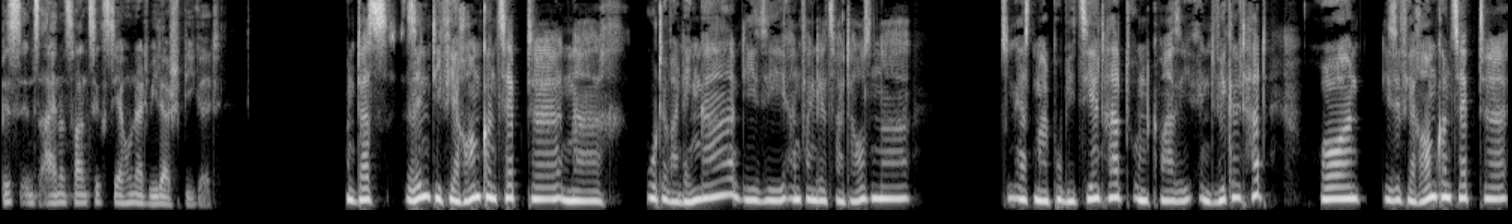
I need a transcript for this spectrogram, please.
bis ins 21. Jahrhundert widerspiegelt. Und das sind die vier Raumkonzepte nach Ute Wadenga, die sie Anfang der 2000er zum ersten Mal publiziert hat und quasi entwickelt hat. Und diese vier Raumkonzepte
